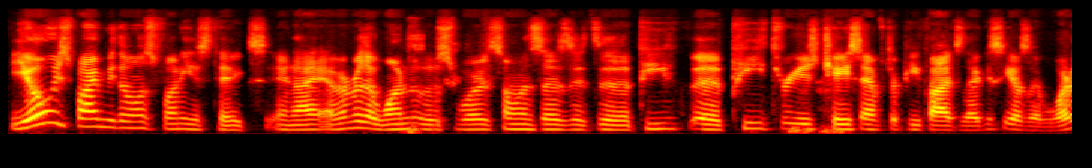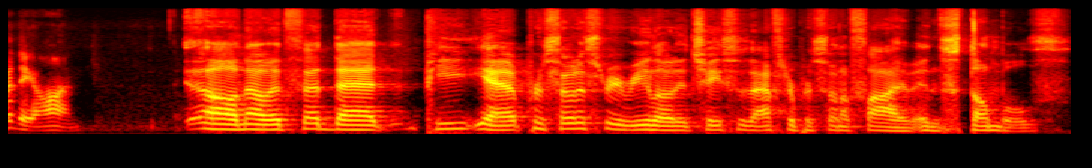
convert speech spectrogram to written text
you always find me the most funniest takes, and I, I remember the one was where someone says it's a P uh, P three is chase after P 5's legacy. I was like, what are they on? Oh no, it said that P yeah, Persona 3 Reloaded chases after Persona 5 and stumbles.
